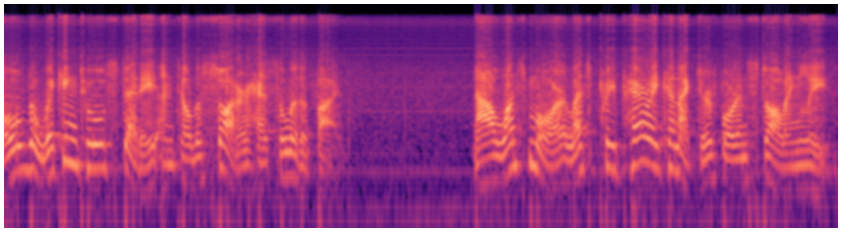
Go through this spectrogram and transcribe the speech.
Hold the wicking tool steady until the solder has solidified. Now once more, let's prepare a connector for installing leads.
